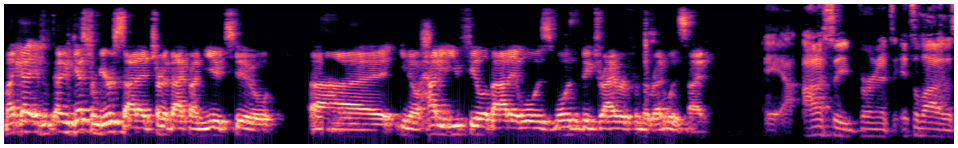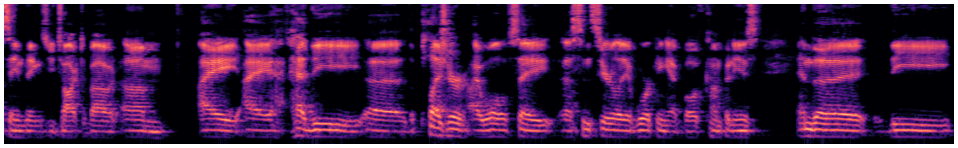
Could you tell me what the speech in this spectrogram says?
Mike, I, I, guess from your side, I'd turn it back on you too. Uh, you know, how do you feel about it? What was, what was the big driver from the Redwood side? Honestly, Vernon, it's, it's, a lot of the same things you talked about. Um, I, I have had the uh, the pleasure, I will say uh, sincerely, of working at both companies, and the the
